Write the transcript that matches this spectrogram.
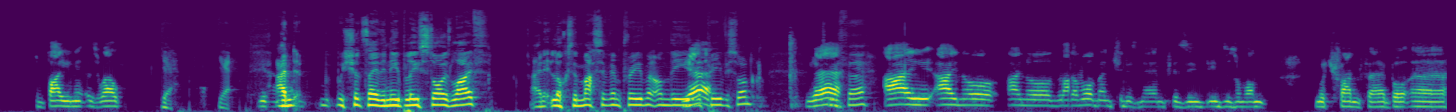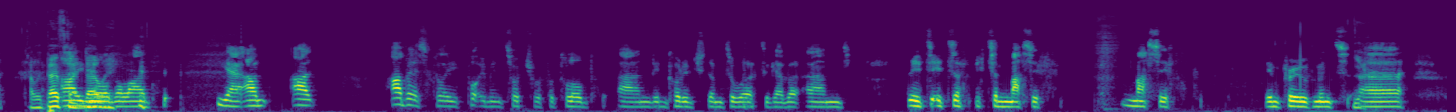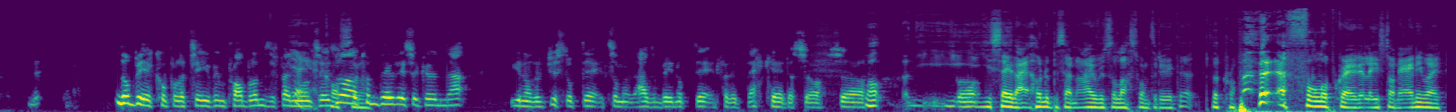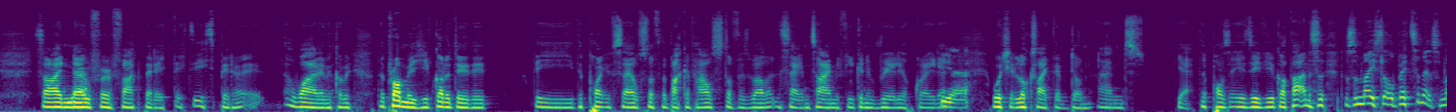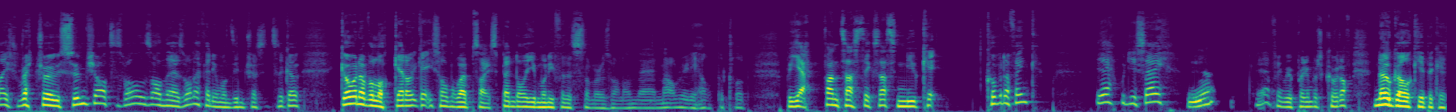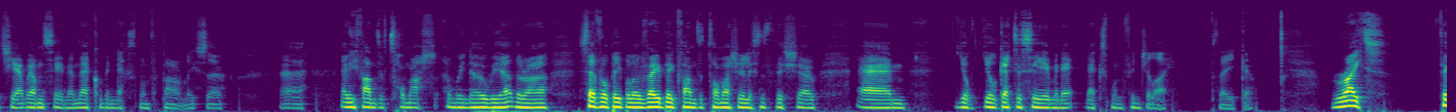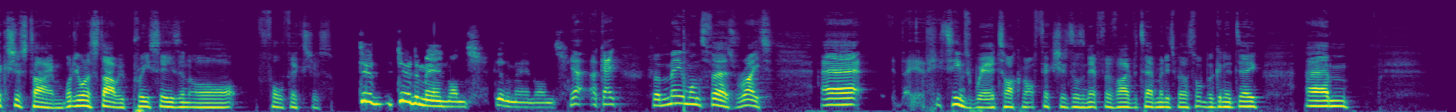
buying it as well. Yeah, yeah. You know? And we should say the new Blue Store is live. And it looks a massive improvement on the, the previous one. Yeah. I I know I know. that- I won't mention his name because he, he doesn't want much fanfare. But uh, we both I know we? the lad. Yeah, and I I basically put him in touch with the club and encouraged them to work together. And it, it's a it's a massive massive improvement. Yeah. Uh, there'll be a couple of teething problems if anyone yeah, says, "Oh, I couldn't do this, I couldn't that." You know, they've just updated something that hasn't been updated for a decade or so. So Well, you, But- you say that 100%. I was the last one to do the, the proper a full upgrade, at least on it anyway. So I know Yeah. for a fact that it, it, it's been a, a while in the coming. The problem is you've got to do the, the, the point of sale stuff, the back of house stuff as well at the same time if you're going to really upgrade it, Yeah. which it looks like they've done. And yeah, the positive is if you've got that. And there's, there's some nice little bits in it, some nice retro swim shorts as well as on there as well if anyone's interested. So go go and have a look. Get, get yourself on the website, spend all your money for the summer as well on there, and that'll really help the club. But yeah, fantastic. So that's a new kit covered, I think. Yeah, would you say? yeah, Yeah, I think we're pretty much covered off. No goalkeeper kits yet. We haven't seen them. They're coming next month apparently. So, uh, any fans of Tomash, and we know we are, there are several people who are very big fans of Tomash who listen to this show. Um, you'll you'll get to see him in it next month in July. So there you go. Right, fixtures time. What do you want to start with? Pre-season or full fixtures? do do the main ones. Do the main ones. Yeah, okay. So main ones first, right? Uh, it seems weird talking about fixtures, doesn't it, for five or ten minutes? But that's what we're going to do. Um,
